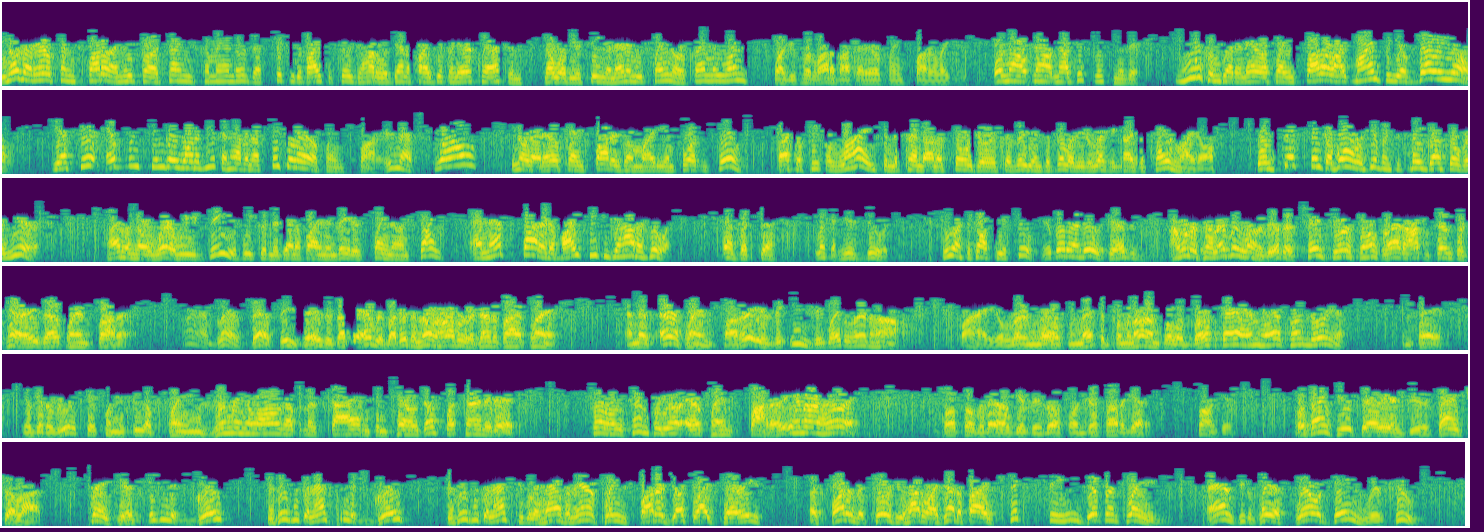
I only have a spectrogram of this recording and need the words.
You know that airplane spotter I made for our Chinese commandos, that tricky device that shows you how to identify different aircraft and know whether you're seeing an enemy plane or a friendly one? Well, you've heard a lot about that airplane spotter lately. Well, now, now, now, just listen to this. You can get an airplane spotter like mine for your very own. Yes, sir. Every single one of you can have an official airplane spotter. Isn't that swell? You know that airplane spotters are mighty important too. Lots of people's lives can depend on a soldier or a civilian's ability to recognize a plane right off. Well, just think of all the difference it's made to us over here. I don't know where we'd be if we couldn't identify an invader's plane on sight. And that spotter device teaches you how to do it. Oh, but uh, look at his dude. He wants to talk to you too. You bet I do, kid. I want to tell every one of you to chase yourself right out and send for Terry's airplane spotter. Well, bless best these days it's up to everybody to know how to identify a plane. And this airplane spotter is the easy way to learn how. Why, you'll learn more from that than from an armful of books and have fun doing it. In fact, you'll get a real kick when you see a plane zooming along up in the sky and can tell just what kind it is. So send for your airplane spotter in a hurry. Folks over there will give you a rope on just how to get it. So long, kid. Well, thank you, Terry and Dude. Thanks a lot. Say, kid, isn't it great? You think you can actually it great? You think you can actually have an airplane spotter just like Terry's? A spotter that shows you how to identify 16 different planes. And you can play a swell game with, too.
